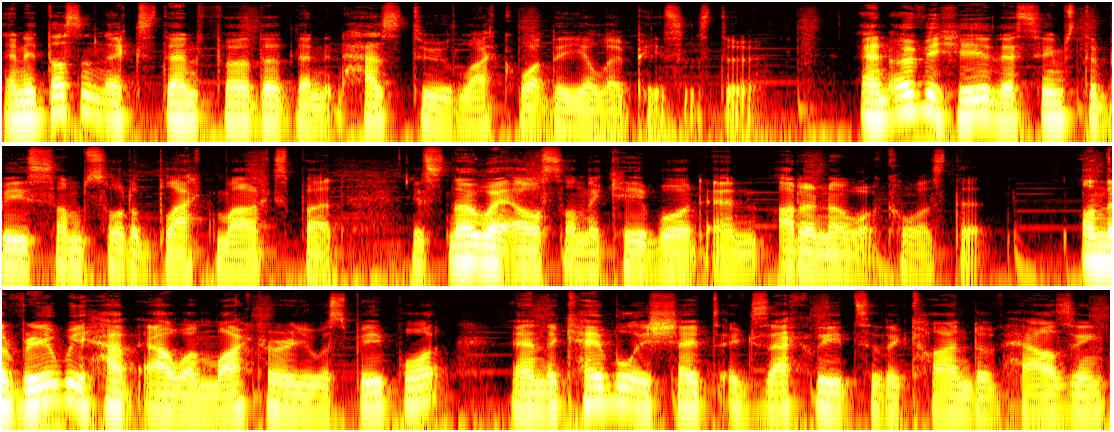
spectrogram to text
and it doesn't extend further than it has to like what the yellow pieces do. And over here there seems to be some sort of black marks but it's nowhere else on the keyboard and I don't know what caused it. On the rear we have our micro USB port and the cable is shaped exactly to the kind of housing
